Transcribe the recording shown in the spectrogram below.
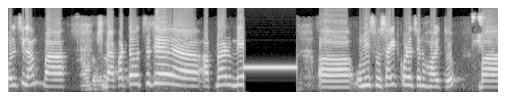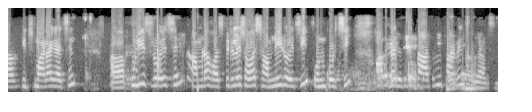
বলছিলাম ব্যাপারটা হচ্ছে যে আপনার মেয়ে উনি সুসাইড করেছেন হয়তো বা কিছু মারা গেছেন। পুলিশ রয়েছে আমরা হসপিটালে সবার সামনেই রয়েছি ফোন করছি। আপনারা যতটা তাড়াতাড়ি পারবেন চলে আসুন।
